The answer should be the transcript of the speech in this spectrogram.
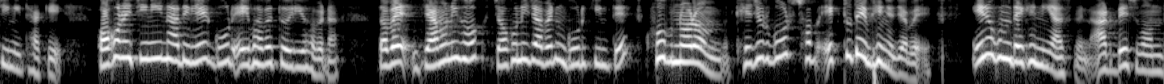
চিনি থাকে। কখনোই চিনি না দিলে গুড় এইভাবে তৈরি হবে না। তবে যেমনই হোক, যখনই যাবেন গুড় কিনতে, খুব নরম খেজুর গুড় সব একটুতেই ভেঙে যাবে। এরকম দেখে নিয়ে আসবেন আর বেশ গন্ধ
